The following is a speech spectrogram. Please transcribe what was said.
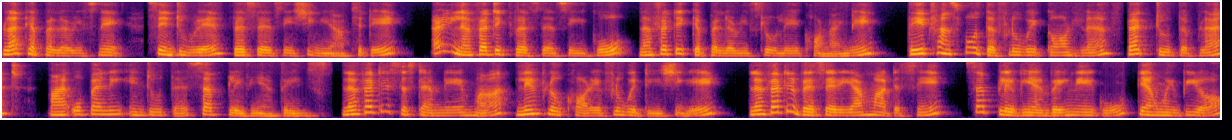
blood capillaries နဲ့ဆင်တူတဲ့ vessels တွေရှိနေတာဖြစ်တယ်။အဲ့ဒီ lymphatic vessels တွေကို lymphatic capillaries လို့လည်းခေါ်နိုင်တယ်။ They transport the fluid called lymph back to the blood by opening into the subclavian veins. Lymphatic system နဲ့မှာ lymph လို့ခေါ်တဲ့ fluid တွေရှိတယ်။ lymphatic vessel တွေကမှတဆင့် subclavian vein တွေကိုပြန်ဝင်ပြီးတော့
